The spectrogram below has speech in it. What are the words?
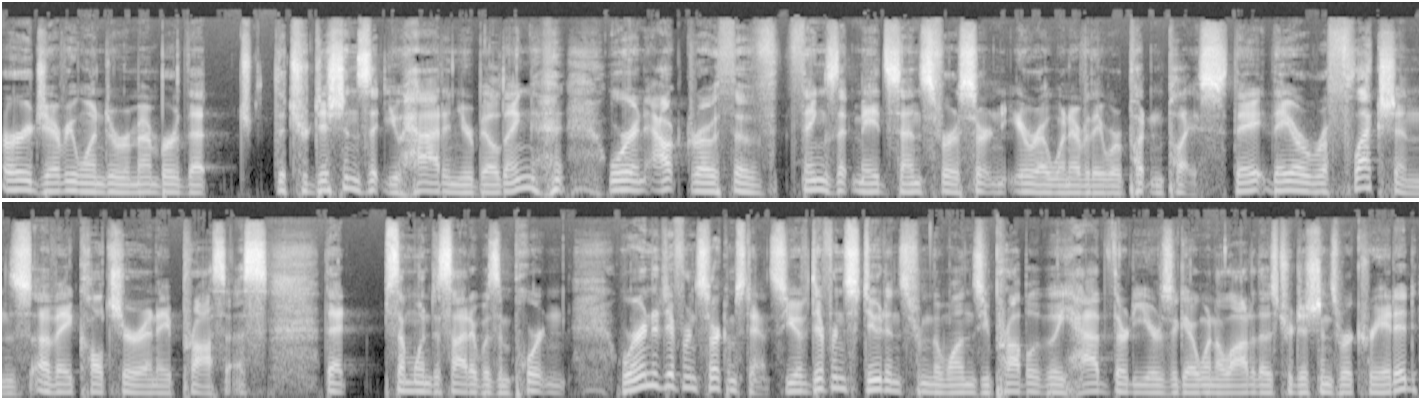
urge everyone to remember that the traditions that you had in your building were an outgrowth of things that made sense for a certain era whenever they were put in place. They they are reflections of a culture and a process that someone decided was important. We're in a different circumstance. You have different students from the ones you probably had 30 years ago when a lot of those traditions were created.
